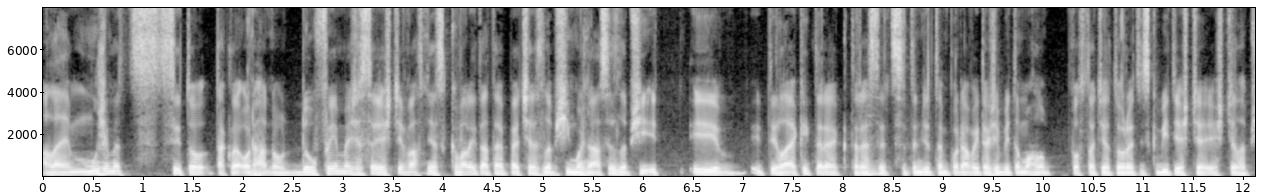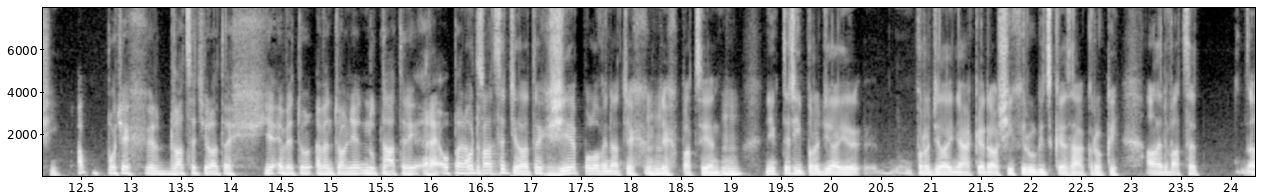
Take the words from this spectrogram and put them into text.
ale můžeme si to takhle odhadnout. Doufejme, že se ještě vlastně z kvalita té péče zlepší, možná se zlepší i i, i ty léky, které, které hmm. se, se těm dětem podávají, takže by to mohlo v podstatě teoreticky být ještě, ještě lepší. A po těch 20 letech je eventuálně nutná tedy reoperace? Po 20 letech žije polovina těch, hmm. těch pacientů. Hmm. Někteří prodělají, prodělají nějaké další chirurgické zákroky, ale 20 eh,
